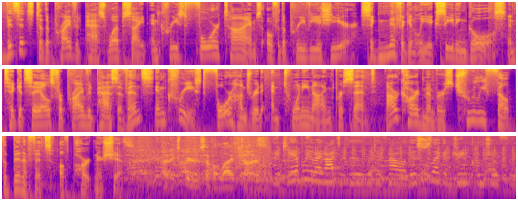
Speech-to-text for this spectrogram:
Visits to the Private Pass website increased four times over the previous year, significantly exceeding goals, and ticket sales for Private Pass events increased 429%. Our card members truly felt the benefits of partnership. An experience of a lifetime. I can't believe I got to play with Little Powell. This is like a dream come true for me.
